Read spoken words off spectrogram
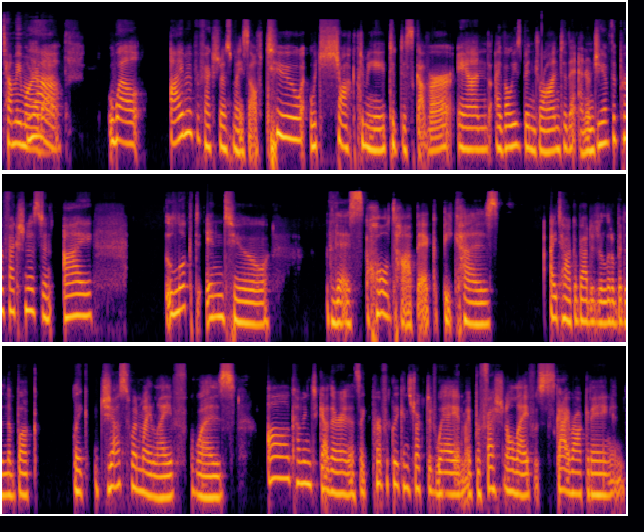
Tell me more yeah. about. Well, I'm a perfectionist myself too, which shocked me to discover. And I've always been drawn to the energy of the perfectionist. And I looked into this whole topic because I talk about it a little bit in the book. Like just when my life was all coming together in this like perfectly constructed way, and my professional life was skyrocketing, and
